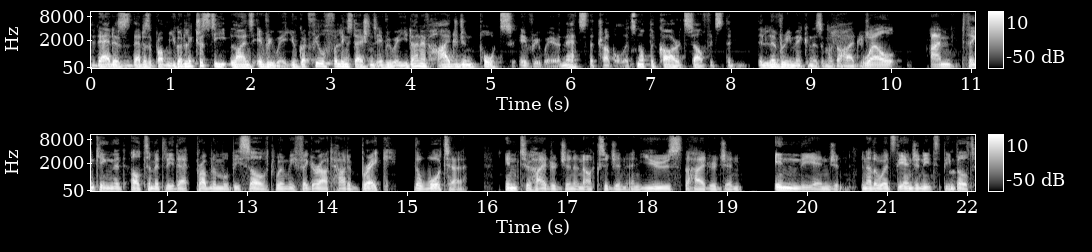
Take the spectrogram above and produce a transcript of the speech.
that is that is a problem. You've got electricity lines everywhere. You've got fuel filling stations everywhere. You don't have hydrogen ports everywhere, and that's the trouble. It's not the car itself; it's the delivery mechanism of the hydrogen. Well, I'm thinking that ultimately that problem will be solved when we figure out how to break the water into hydrogen and oxygen and use the hydrogen in the engine. In other words, the engine needs to be built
